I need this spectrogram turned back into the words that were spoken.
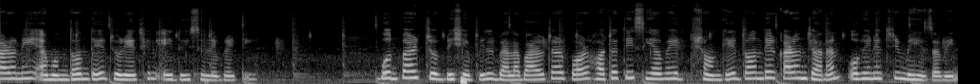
কারণেই এমন দ্বন্দ্বে জড়িয়েছেন এই দুই সেলিব্রিটি। বুধবার চব্বিশ এপ্রিল বেলা বারোটার পর হঠাৎই সিয়ামের সঙ্গে দ্বন্দ্বের কারণ জানান অভিনেত্রী মেহেজাবিন।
